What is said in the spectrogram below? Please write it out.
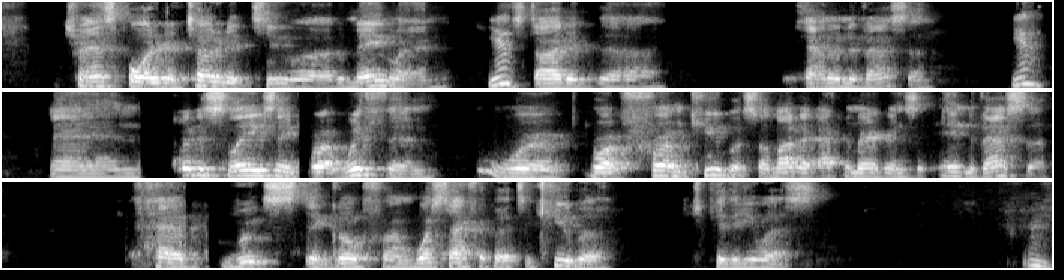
transported or toted it to uh, the mainland. Yeah. Started uh, the town of Navassa. Yeah. And the slaves they brought with them were brought from Cuba. So a lot of African Americans in Navassa have roots that go from West Africa to Cuba to the US. Mm.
